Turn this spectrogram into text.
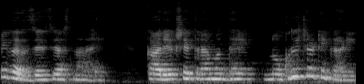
हे गरजेचे असणार आहे. कार्यक्षेत्रामध्ये नोकरीच्या ठिकाणी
